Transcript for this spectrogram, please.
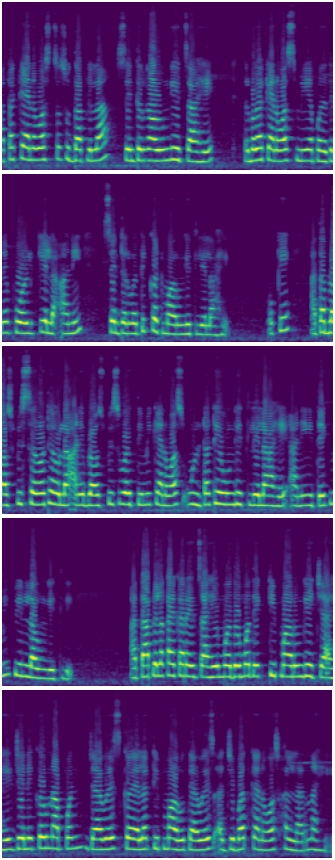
आता कॅनव्हासचं सुद्धा आपल्याला सेंटर काढून घ्यायचं आहे. तर बघा कॅनव्हास मी या पद्धतीने फोल्ड केला आणि सेंटरवरती कट मारून घेतलेला आहे. ओके आता ब्लाऊज पीस सरळ ठेवला आणि ब्लाऊज पीसवरती मी कॅनव्हास उलटा ठेवून घेतलेला आहे आणि इथे एक मी पिन लावून घेतली. आता आपल्याला काय करायचं आहे? मधोमध एक टीप मारून घ्यायची आहे जेणेकरून आपण ज्यावेळेस गळ्याला टीप मारू त्यावेळेस अजिबात कॅनव्हास हलणार नाही.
